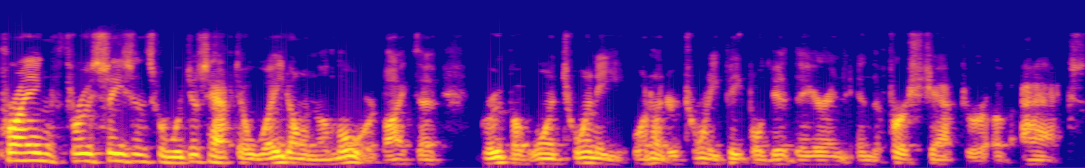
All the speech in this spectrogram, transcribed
praying through seasons when we just have to wait on the Lord, like the group of 120, 120 people did there in, in the first chapter of Acts.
